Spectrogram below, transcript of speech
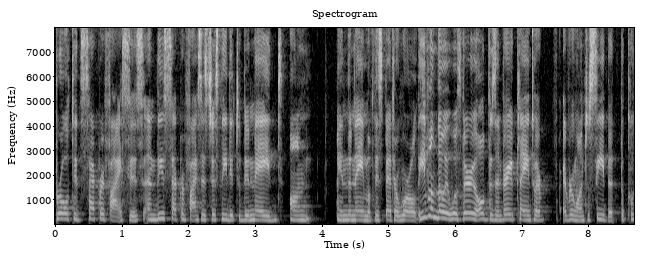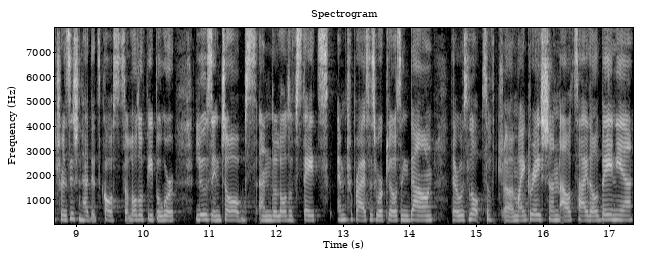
brought its sacrifices, and these sacrifices just needed to be made on in the name of this better world, even though it was very obvious and very plain to everyone to see that the transition had its costs. A lot of people were losing jobs and a lot of state enterprises were closing down. There was lots of uh, migration outside Albania.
